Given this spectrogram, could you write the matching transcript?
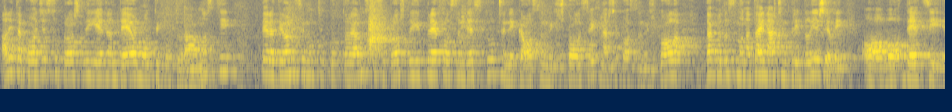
ali takođe su prošli jedan deo multikulturalnosti, Te radionice multikulturalnosti su prošli i preko 80 učenika osnovnih škola, svih naših osnovnih škola, tako da smo na taj način približili ovo deci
